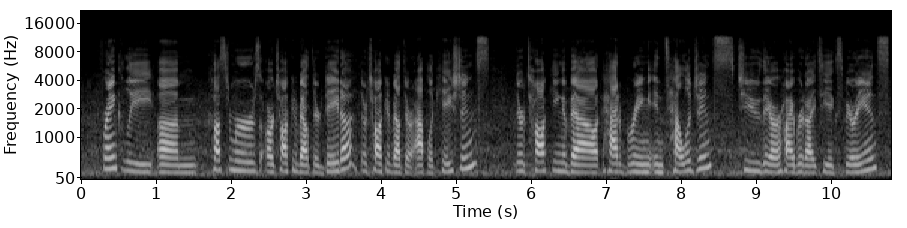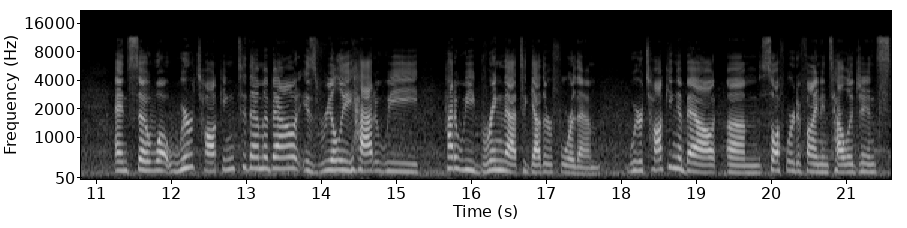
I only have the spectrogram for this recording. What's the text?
frankly, um, customers are talking about their data, they're talking about their applications, they're talking about how to bring intelligence to their hybrid IT experience. And so what we're talking to them about is really how do we, how do we bring that together for them? We're talking about um, software-defined intelligence,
